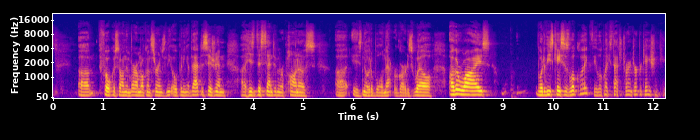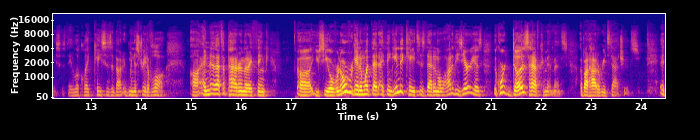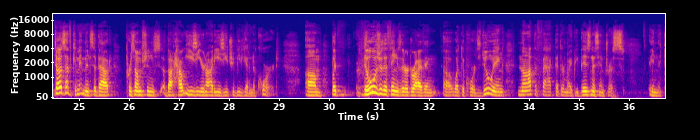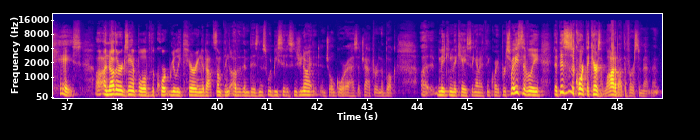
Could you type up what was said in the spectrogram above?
uh, focus on environmental concerns in the opening of that decision. Uh, his dissent in Rapanos uh, is notable in that regard as well. Otherwise, what do these cases look like? They look like statutory interpretation cases. They look like cases about administrative law. Uh, and that's a pattern that I think uh, you see over and over again. And what that I think indicates is that in a lot of these areas, the court does have commitments about how to read statutes. It does have commitments about presumptions about how easy or not easy it should be to get into court. Um, but those are the things that are driving uh, what the court's doing, not the fact that there might be business interests in the case. Uh, another example of the court really caring about something other than business would be Citizens United. And Joel Gora has a chapter in the book uh, making the case, again, I think quite persuasively, that this is a court that cares a lot about the First Amendment.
